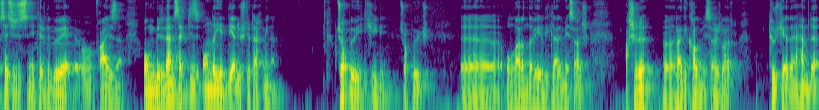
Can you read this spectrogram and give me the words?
seçicisini itirdi böyük e, faizlə. 11-dən 8, 10-da 7-yə düşdü təxminən. Çox böyük itki idi. Çox böyük e, onların da verdikləri mesaj aşırı e, radikal mesajlar Türkiyədə həm də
